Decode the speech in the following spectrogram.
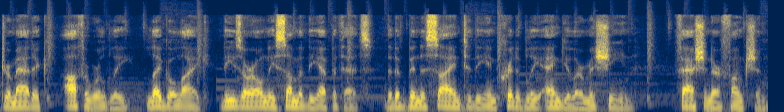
dramatic, otherworldly, Lego-like, these are only some of the epithets that have been assigned to the incredibly angular machine. Fashion or function,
